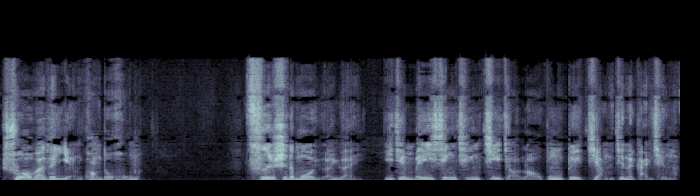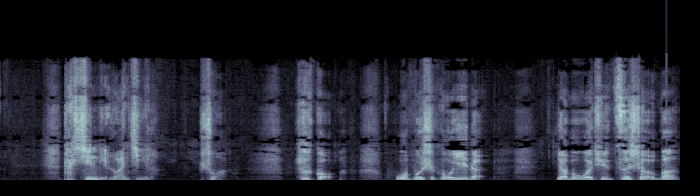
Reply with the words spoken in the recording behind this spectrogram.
说完，他眼眶都红了。此时的莫圆圆已经没心情计较老公对蒋进的感情了，她心里乱极了，说：“老公，我不是故意的，要不我去自首吧？”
